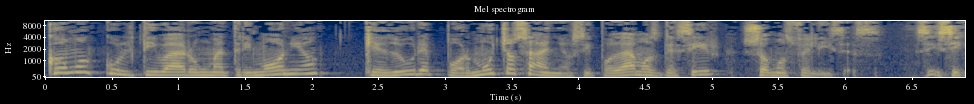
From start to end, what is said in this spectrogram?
¿Cómo cultivar un matrimonio que dure por muchos años y podamos decir somos felices? Sí, sí,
